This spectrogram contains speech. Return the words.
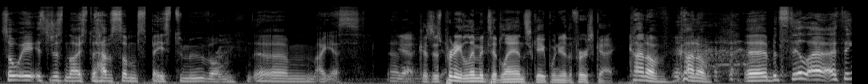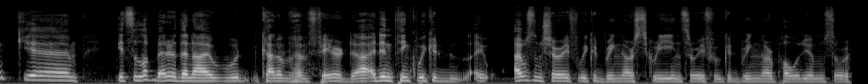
so it's just nice to have some space to move on um, I guess. And- Yeah, because it's pretty limited landscape when you're the first guy. kind of kind of. Uh, but still I, I think um, it's a lot better than I would kind of have feared. I didn't think we could I, wasn't sure if we could bring our screens or if we could bring our podiums or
